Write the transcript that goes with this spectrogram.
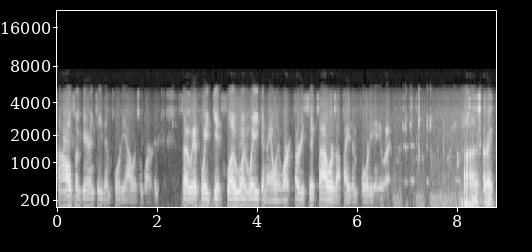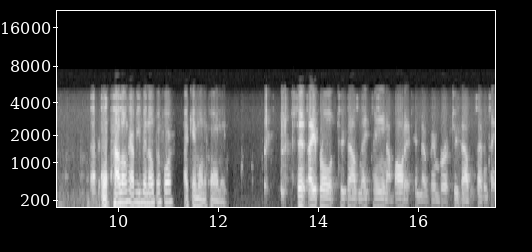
I also guarantee them 40 hours of work. So if we get slow one week and they only work 36 hours, I pay them 40 anyway. Oh, that's great. Uh, How long have you been open for? I came on the call late. Since April of 2018, I bought it in November of 2017.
